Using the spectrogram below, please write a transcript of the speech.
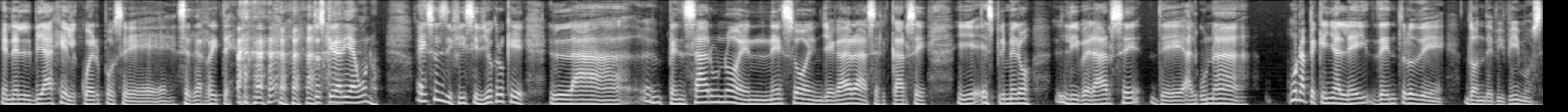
en el viaje el cuerpo se, se derrite. Entonces, ¿qué haría uno? Eso es difícil. Yo creo que la pensar uno en eso, en llegar a acercarse, y es primero liberarse de alguna una pequeña ley dentro de donde vivimos,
